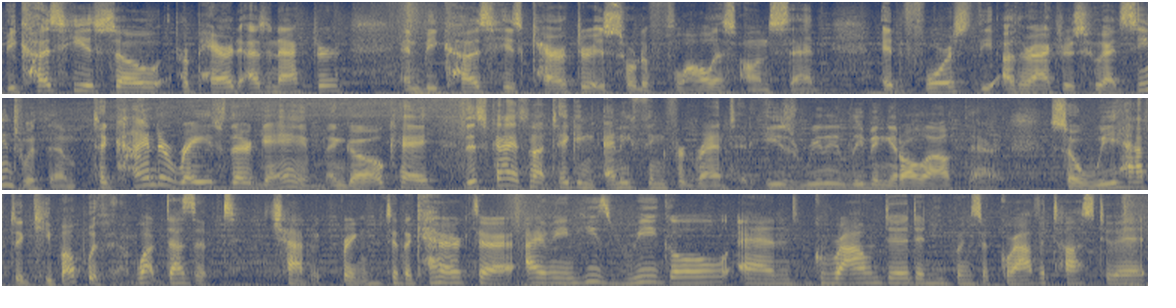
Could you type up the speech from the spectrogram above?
Because he is so prepared as an actor, and because his character is sort of flawless on set, it forced the other actors who had scenes with him to kind of raise their game and go, okay, this guy is not taking anything for granted. He's really leaving it all out there. So we have to keep up with him. What doesn't Chadwick bring to the character? I mean, he's regal and grounded, and he brings a gravitas to it.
